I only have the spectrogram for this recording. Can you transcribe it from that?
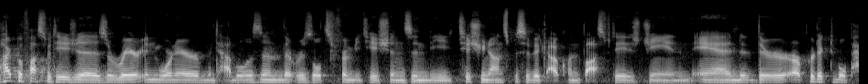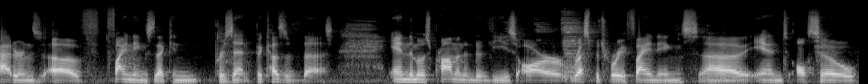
hypophosphatasia is a rare inborn error of metabolism that results from mutations in the tissue nonspecific alkaline phosphatase gene, and there are predictable patterns of findings that can present because of this. And the most prominent of these are respiratory findings uh, and also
